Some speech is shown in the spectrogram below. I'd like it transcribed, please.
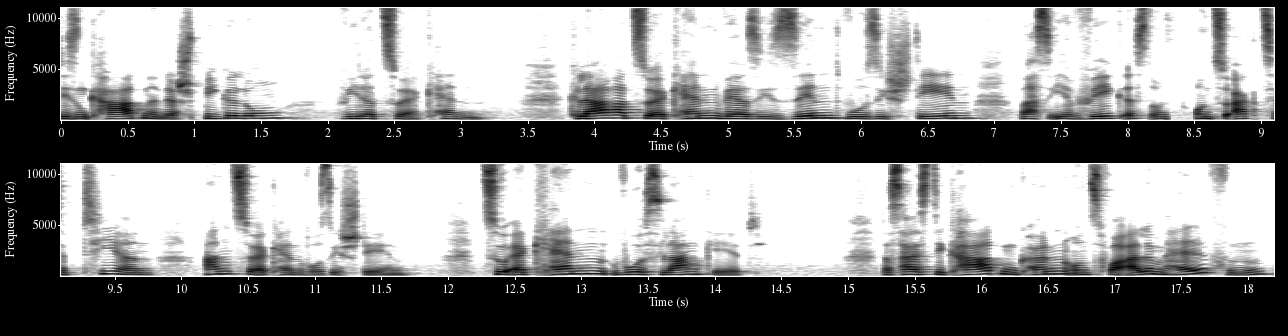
diesen Karten, in der Spiegelung wieder zu erkennen. Klarer zu erkennen, wer sie sind, wo sie stehen, was ihr Weg ist und, und zu akzeptieren, anzuerkennen, wo sie stehen zu erkennen, wo es lang geht. Das heißt, die Karten können uns vor allem helfen,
